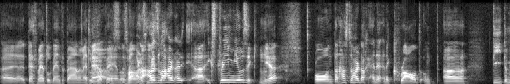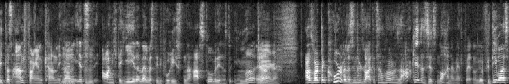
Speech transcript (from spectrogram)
äh, Death Metal Band dabei, eine Metalcore Ja, Band. es- es war alles aber es Metal. war halt äh, Extreme Music, ja. Und dann hast du halt auch eine, eine Crowd und äh, die damit was anfangen kann. Ich meine, jetzt auch nicht jeder, weil weißt du, die Puristen hast du, aber die hast du immer. Ja. Ja, ja. Aber es war halt dann cool, weil da sind halt Leute zusammengekommen und sagen, ah, okay, das ist jetzt noch eine Metalband. Und für die war es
